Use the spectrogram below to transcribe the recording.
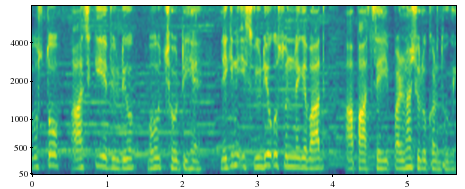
दोस्तों, आज की ये वीडियो बहुत छोटी है, लेकिन इस वीडियो को सुनने के बाद आप आज से ही पढ़ना शुरू कर दोगे।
